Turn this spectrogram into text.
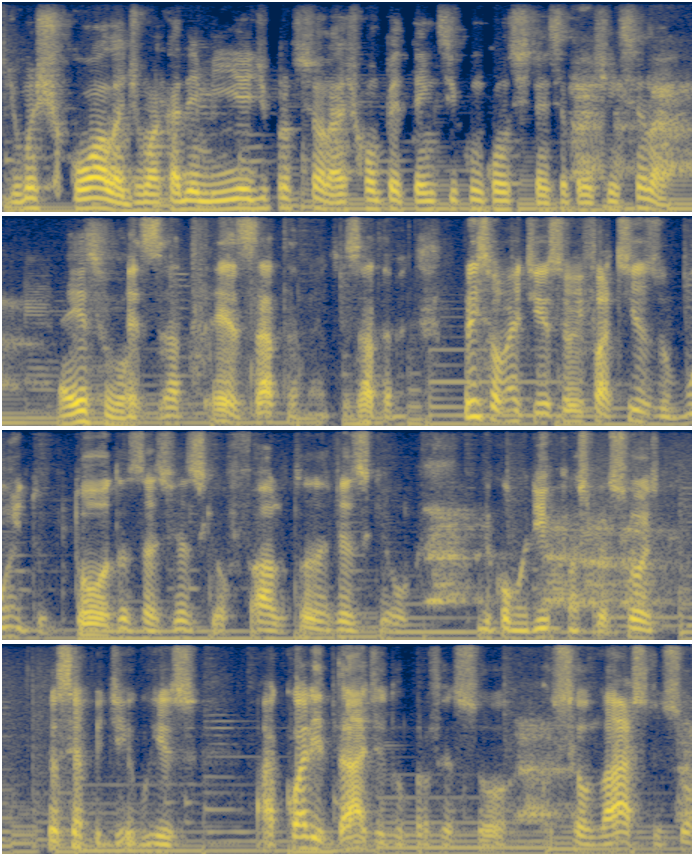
de uma escola, de uma academia de profissionais competentes e com consistência para te ensinar. É isso, vô? Exato, exatamente, exatamente. Principalmente isso, eu enfatizo muito todas as vezes que eu falo, todas as vezes que eu me comunico com as pessoas, eu sempre digo isso. A qualidade do professor, o seu lastro, sua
